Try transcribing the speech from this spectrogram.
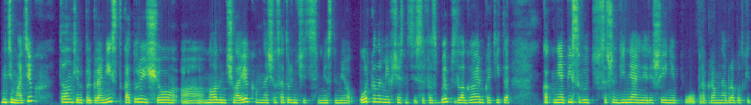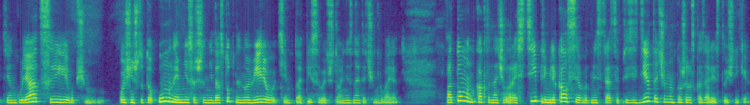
математик, талантливый программист, который еще а, молодым человеком начал сотрудничать с местными органами, в частности с ФСБ, предлагаем какие-то как мне описывают, совершенно гениальные решения по программной обработке триангуляции. В общем, очень что-то умное, мне совершенно недоступное, но верю тем, кто описывает, что они знают, о чем говорят. Потом он как-то начал расти, примелькался в администрации президента, о чем нам тоже рассказали источники.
